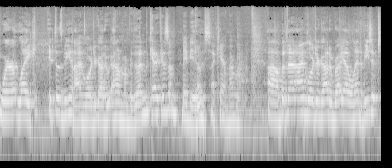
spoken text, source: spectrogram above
where like it does begin. I am Lord your God who I don't remember. Is that in the catechism? Maybe it is. I can't remember. Uh, but that I am Lord your God who brought you out of the land of Egypt.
